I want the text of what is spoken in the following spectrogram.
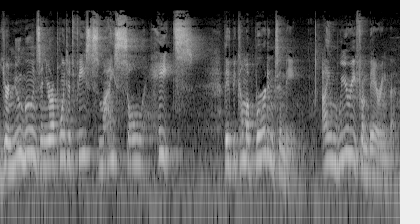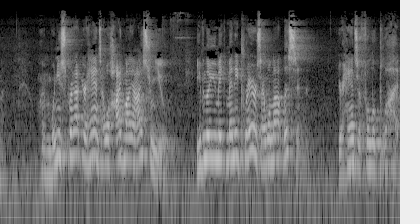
Your new moons and your appointed feasts, my soul hates. They've become a burden to me. I am weary from bearing them. When you spread out your hands, I will hide my eyes from you. Even though you make many prayers, I will not listen. Your hands are full of blood.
